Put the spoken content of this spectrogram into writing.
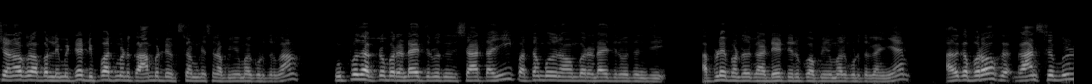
stenographer limited department competitive examination அப்படிங்கிற மாதிரி கொடுத்துருக்கான். முப்பது அக்டோபர் ரெண்டாயிரத்தி இருபத்தஞ்சு ஸ்டார்ட் ஆகி பத்தொம்பது நவம்பர் ரெண்டாயிரத்தி இருபத்தஞ்சு அப்ளை பண்ணுறதுக்கான டேட் இருக்கும் அப்படிங்கிற மாதிரி கொடுத்துருக்காங்க. அதுக்கப்புறம் constable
